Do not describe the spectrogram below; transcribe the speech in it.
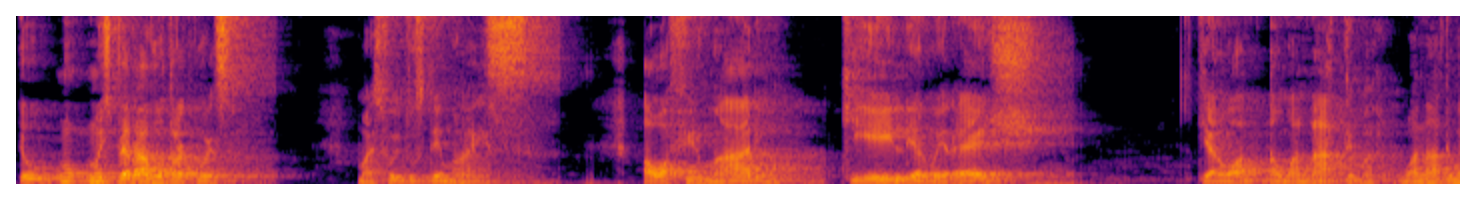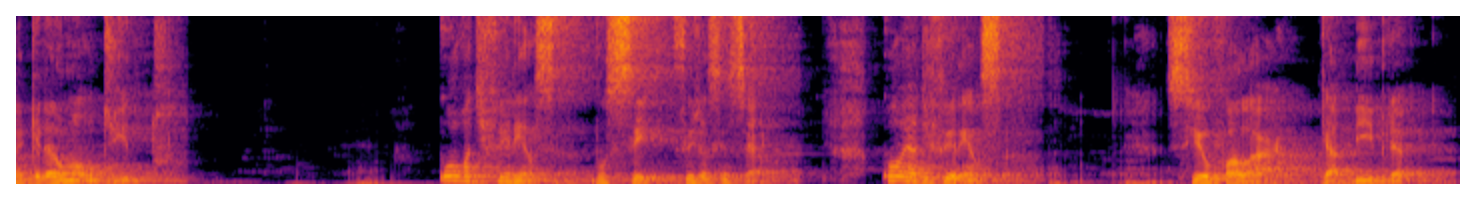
Eu não, não esperava outra coisa, mas foi dos demais, ao afirmarem que ele era um herege, que era um, um anátema. O anátema é que ele era um maldito, qual a diferença? Você, seja sincero. Qual é a diferença se eu falar que a Bíblia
